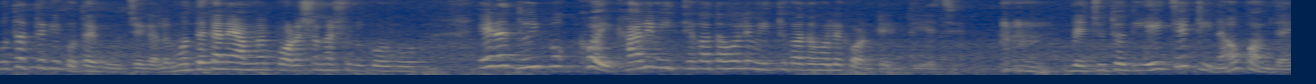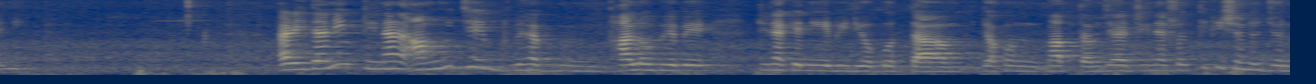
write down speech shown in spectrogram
কোথার থেকে কোথায় পৌঁছে গেল? মধ্যেখানে আমরা পড়াশোনা শুরু করব। এরা দুই পক্ষই, খালি মিথ্যে কথা বলে মিথ্যে কথা বলে কন্টেন্ট দিয়েছে। বেচু তো দিয়েইছে, টিনাও কম দেয়নি। আর ইদানিং টিনার, আমি যে ভালো ভেবে টিনাকে নিয়ে ভিডিও করতাম, যখন ভাবতাম যে টিনা সত্যি কিষণের জন্য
